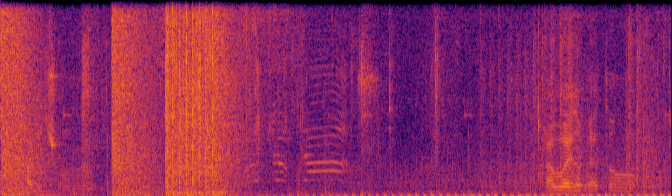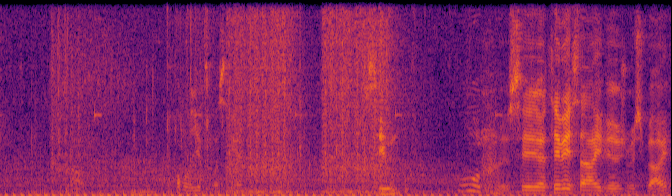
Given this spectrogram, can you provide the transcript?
Ah mais tu Ah ouais non mais attends. Oh mon dieu pourquoi gagne C'est où? Ouh, c'est TV, ça arrive, je me suis barré.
